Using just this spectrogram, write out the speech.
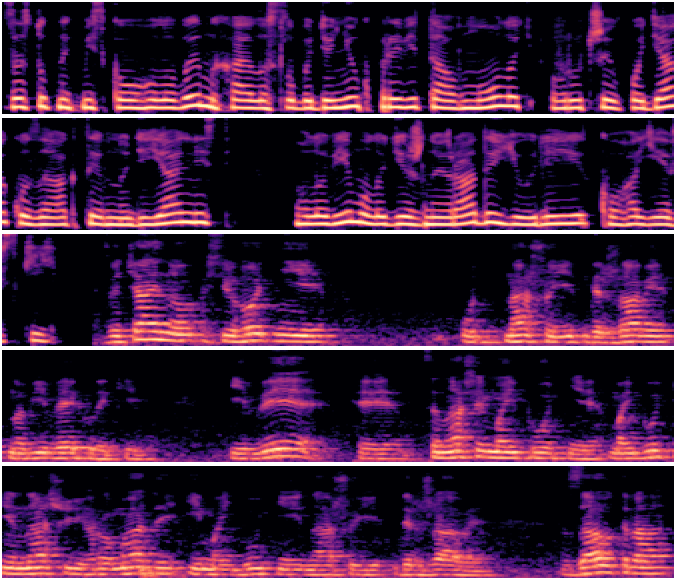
Заступник міського голови Михайло Слободянюк привітав молодь, вручив подяку за активну діяльність голові молодіжної ради Юлії Когаєвській. Звичайно, сьогодні у нашої державі нові виклики. І ви е, це наше майбутнє, майбутнє нашої громади і майбутнє нашої держави. Завтра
